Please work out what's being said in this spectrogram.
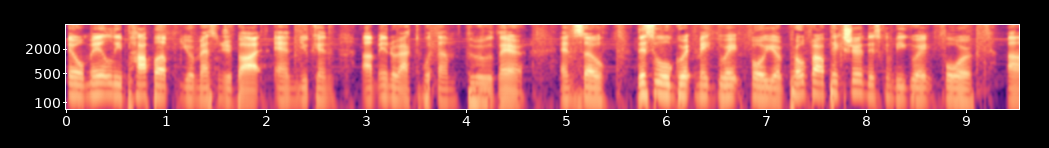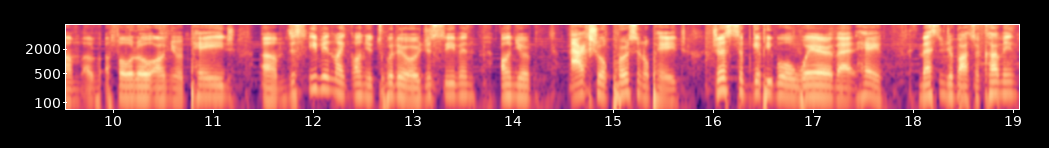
it will immediately pop up your messenger bot and you can um, interact with them through there. And so this will great, make great for your profile picture. This can be great for um, a, a, photo on your page, um, just even like on your Twitter or just even on your actual personal page, just to get people aware that, hey, messenger bots are coming.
